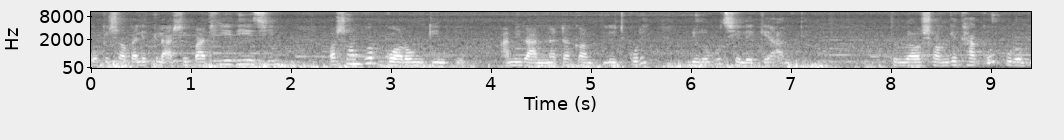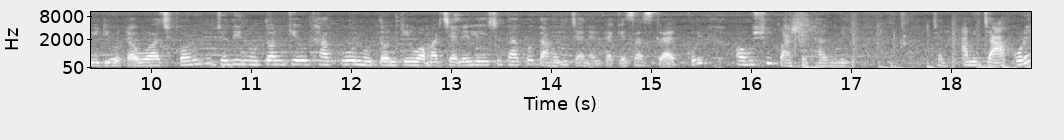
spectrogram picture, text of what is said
ওকে সকালে ক্লাসে পাঠিয়ে দিয়েছি। অসম্ভব গরম কিন্তু। আমি রান্নাটা কমপ্লিট করে বেরোবো ছেলেকে আনতে। তোমরাও সঙ্গে থাকো, পুরো ভিডিওটা ওয়াচ করো। যদি নূতন কেউ থাকো, নূতন কেউ আমার চ্যানেলে এসে থাকো, তাহলে চ্যানেলটাকে সাবস্ক্রাইব করে অবশ্যই পাশে থাকবে। চলো, আমি চা করে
